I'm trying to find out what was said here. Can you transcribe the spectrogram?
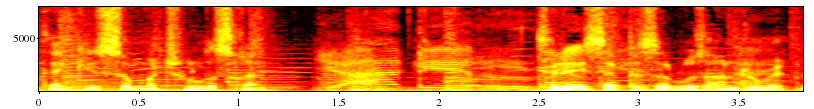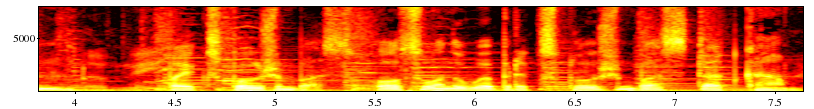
Thank you so much for listening. Today's episode was underwritten by Explosion Bus, also on the web at explosionbus.com.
